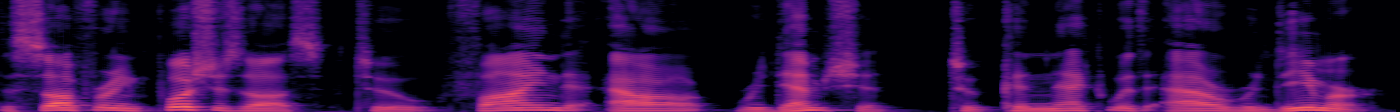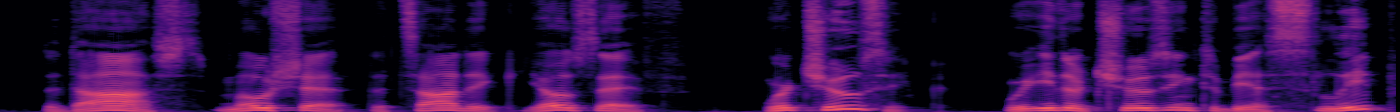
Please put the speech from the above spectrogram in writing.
The suffering pushes us to find our redemption, to connect with our Redeemer, the Das, Moshe, the Tzaddik, Yosef. We're choosing. We're either choosing to be asleep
